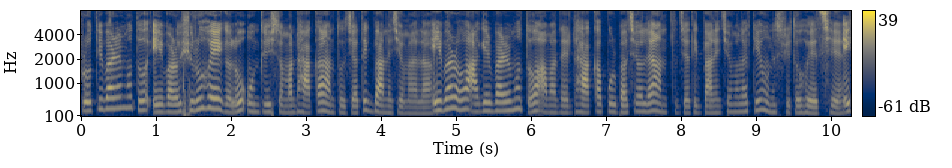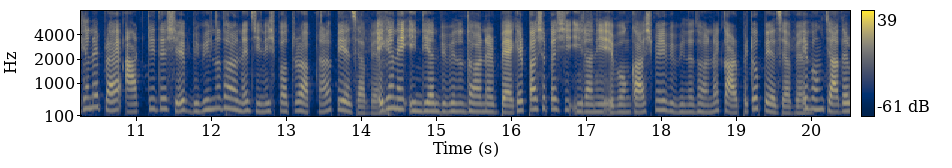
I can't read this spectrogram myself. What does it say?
প্রতিবারের মতো এবারও শুরু হয়ে গেল উনত্রিশতম ঢাকা আন্তর্জাতিক বাণিজ্য মেলা। এবারও আগের বারের মতো আমাদের ঢাকা পূর্বাঞ্চলে আন্তর্জাতিক বাণিজ্য মেলাটি অনুষ্ঠিত হয়েছে। এখানে প্রায় আটটি দেশে বিভিন্ন ধরনের জিনিসপত্র আপনারা পেয়ে যাবেন। এখানে ইন্ডিয়ান বিভিন্ন ধরনের ব্যাগের পাশাপাশি ইরানি এবং কাশ্মীরি বিভিন্ন ধরনের কার্পেটও পেয়ে যাবেন। এবং যাদের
